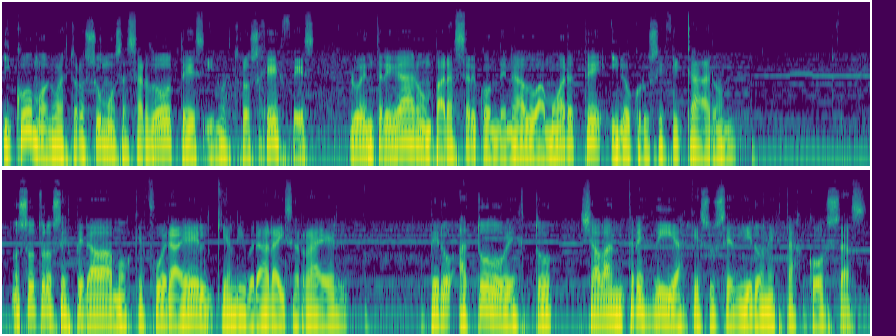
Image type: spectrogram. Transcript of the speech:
y cómo nuestros sumos sacerdotes y nuestros jefes lo entregaron para ser condenado a muerte y lo crucificaron. Nosotros esperábamos que fuera Él quien librara a Israel, pero a todo esto ya van tres días que sucedieron estas cosas.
